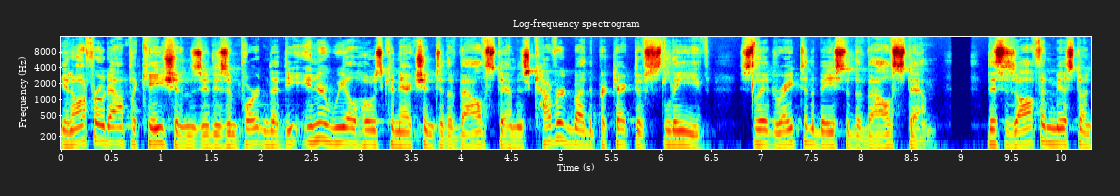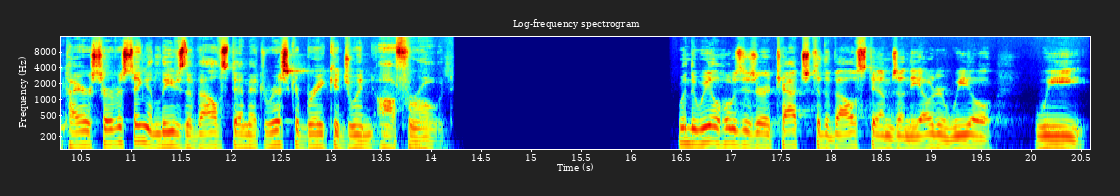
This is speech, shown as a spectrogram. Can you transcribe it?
In off-road applications, it is important that the inner wheel hose connection to the valve stem is covered by the protective sleeve slid right to the base of the valve stem. This is often missed on tire servicing and leaves the valve stem at risk of breakage when off-road. When the wheel hoses are attached to the valve stems on the outer wheel, we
